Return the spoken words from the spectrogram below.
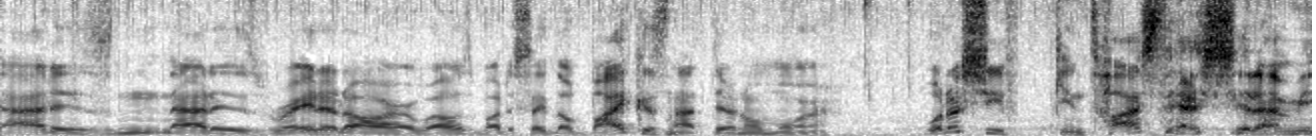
That is that is rated R. What I was about to say. The bike is not there no more. What if she fucking tossed that shit at me?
